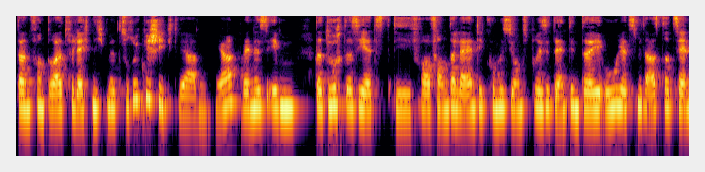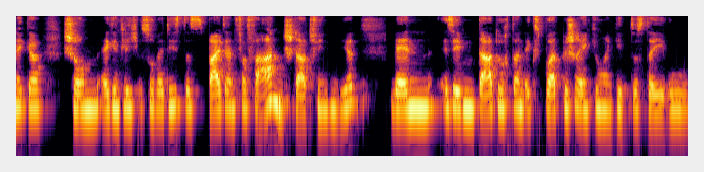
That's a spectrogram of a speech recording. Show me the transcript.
dann von dort vielleicht nicht mehr zurückgeschickt werden. Ja, wenn es eben dadurch, dass jetzt die Frau von der Leyen, die Kommissionspräsidentin der EU, jetzt mit AstraZeneca schon eigentlich soweit ist, dass bald ein Verfahren stattfinden wird, wenn es eben dadurch dann Exportbeschränkungen gibt aus der EU,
